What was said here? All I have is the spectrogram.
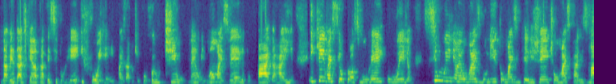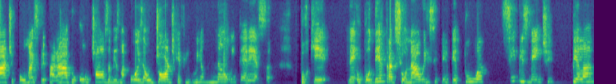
na verdade, quem era para ter sido rei e foi rei, mas abdicou, foi o tio, né, o irmão mais velho do pai, da rainha. E quem vai ser o próximo rei? O William. Se o William é o mais bonito, ou mais inteligente, ou mais carismático, ou mais preparado, ou Charles a mesma coisa, ou George, que é filho do William, não interessa. Porque né, o poder tradicional, ele se perpetua simplesmente pela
